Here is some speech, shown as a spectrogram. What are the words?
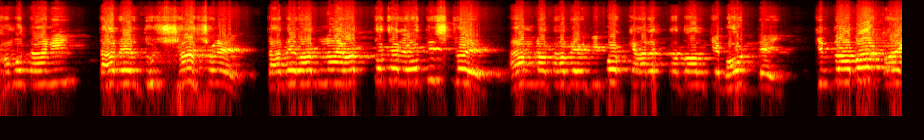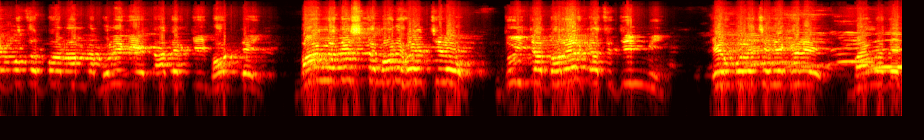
ক্ষমতা আনি, তাদের দুঃশাসনে, তাদের অন্যায় অত্যাচারে অতিষ্ঠ হয়ে আমরা তাদের বিপক্ষে আরেকটা দলকে ভোট দেই। কিন্তু আবার কয়েক বছর পর আমরা ভুলে গিয়ে তাদেরকে ভোট দেই। বাংলাদেশটা মনে হয়েছিল দুইটা দলের কাছে জিম্মি। কেউ বলেছেন এখানে বাংলাদেশ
